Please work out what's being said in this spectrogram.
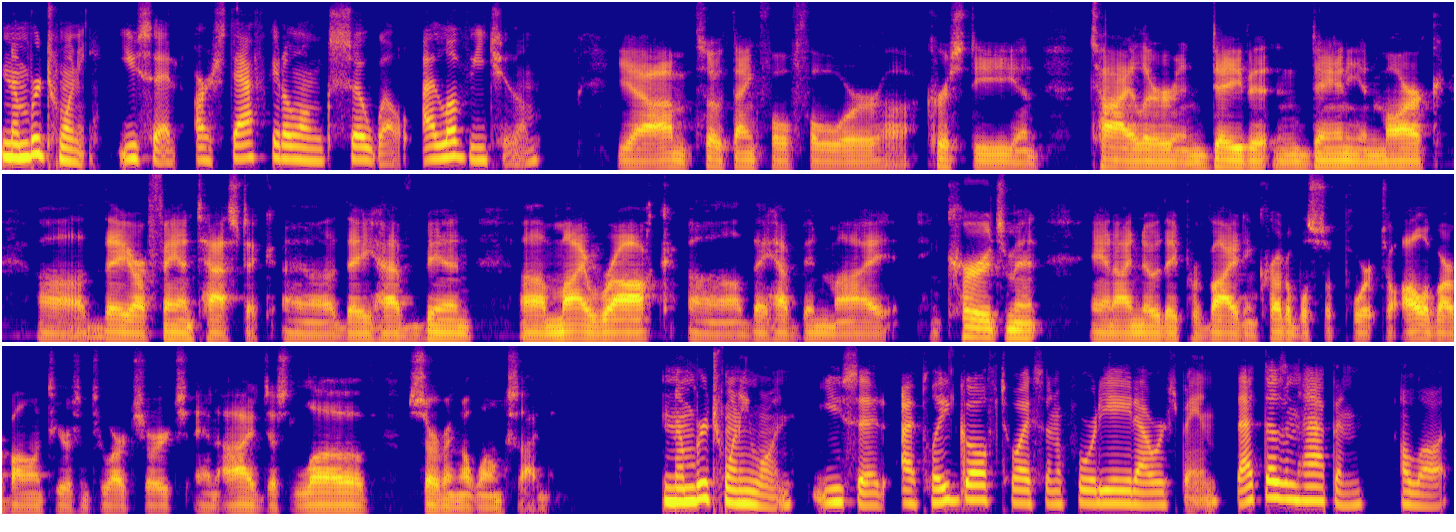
Number 20, you said, Our staff get along so well. I love each of them. Yeah, I'm so thankful for uh, Christy and Tyler and David and Danny and Mark. Uh, they are fantastic. Uh, they have been uh, my rock. Uh, they have been my encouragement. And I know they provide incredible support to all of our volunteers and to our church. And I just love serving alongside them. Number 21, you said, I played golf twice in a 48 hour span. That doesn't happen a lot.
